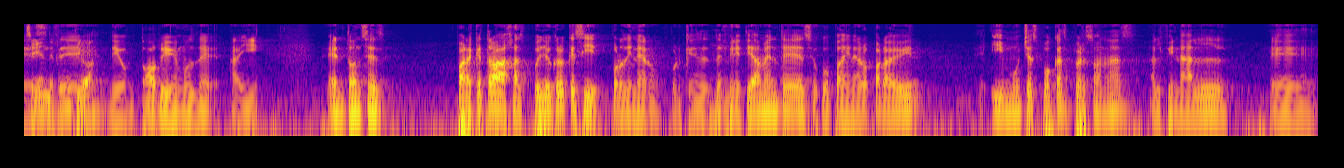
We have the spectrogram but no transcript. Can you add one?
Sí, en este, definitiva. Digo, todos vivimos de ahí. Entonces, ¿para qué trabajas? Pues yo creo que sí, por dinero, porque definitivamente se ocupa dinero para vivir. Y muchas pocas personas al final... Eh,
